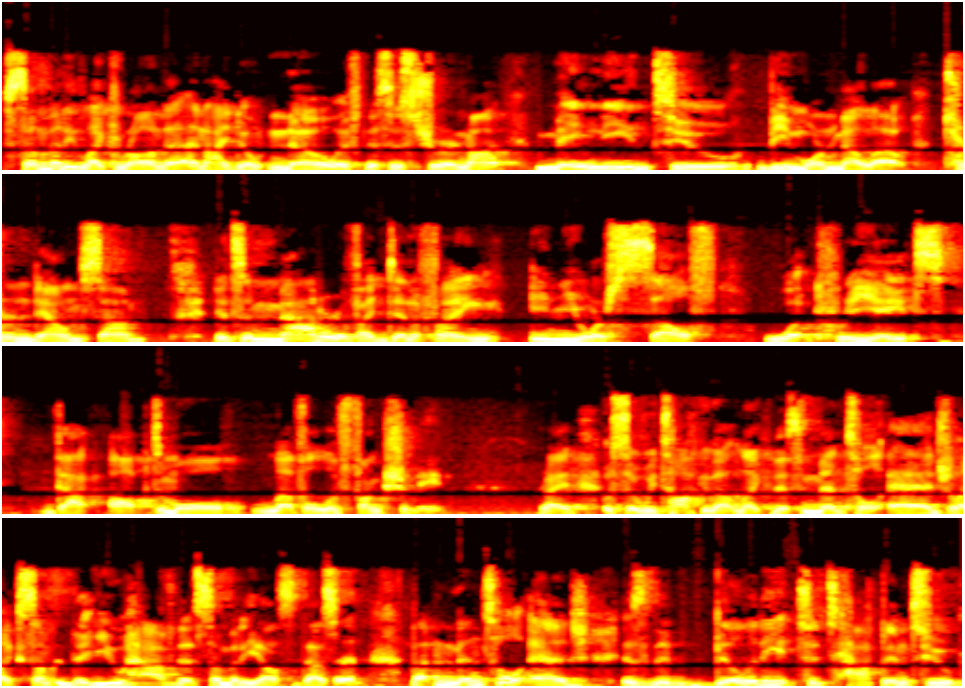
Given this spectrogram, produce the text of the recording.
Somebody like Ronda, and I don't know if this is true or not, may need to be more mellow, turn down some. It's a matter of identifying in yourself what creates that optimal level of functioning right? So we talk about like this mental edge, like something that you have that somebody else doesn't. That mental edge is the ability to tap into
